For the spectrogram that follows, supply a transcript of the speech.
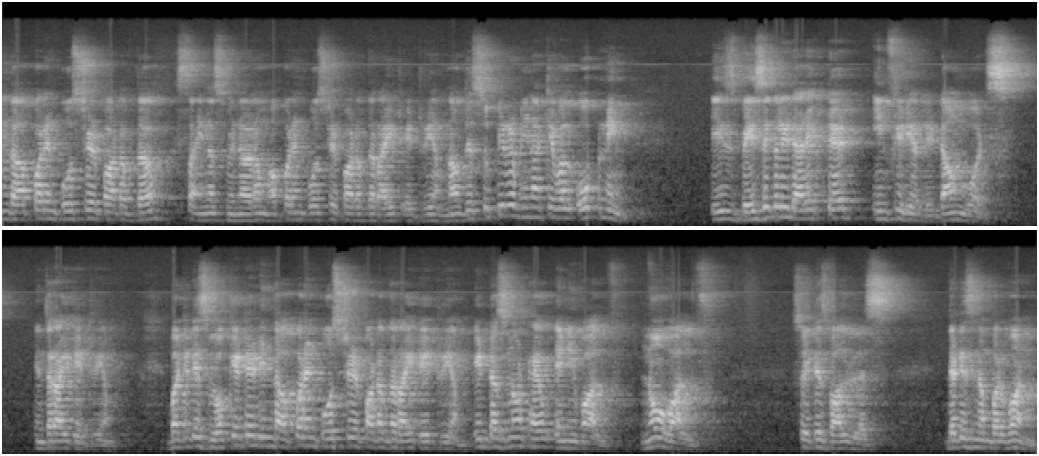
in the upper and posterior part of the sinus venarum, upper and posterior part of the right atrium. Now this superior vena cava opening is basically directed inferiorly, downwards in the right atrium. But it is located in the upper and posterior part of the right atrium. It does not have any valve, no valve. So it is valveless. That is number one.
